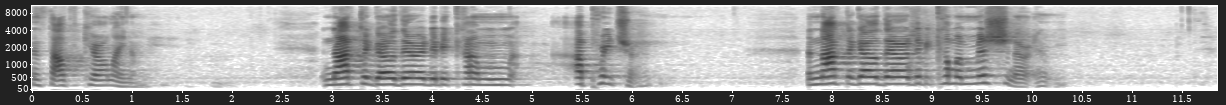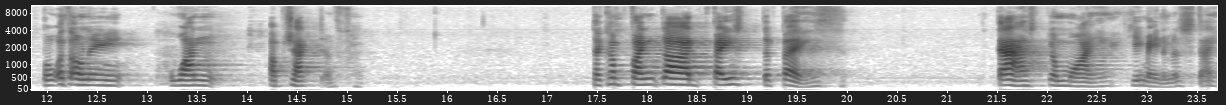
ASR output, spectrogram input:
in South Carolina. Not to go there to become a preacher and not to go there to become a missionary, but with only one objective to confront God face to face, to ask Him why He made a mistake.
